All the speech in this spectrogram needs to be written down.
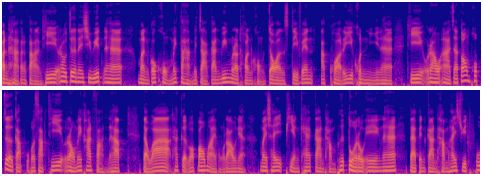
ปัญหาต่างๆ ที่เราเจอในชีวิตนะฮะ มันก็คงไม่ต่างไปจากการวิ่งมาราธอนของจอห์น สตีเฟนอะควารีคนนี้นะฮะ ที่เราอาจจะต้องพบเจอกับอุปสรรคที่เราไม่คาดฝันนะครับ แต่ว่าถ้าเกิดว่าเป้าหมายของเราเนี่ย ไม่ใช่เพียงแค่การทำเพื่อตัวเราเองนะฮะ แต่เป็นการทำให้ชีวิตผู้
